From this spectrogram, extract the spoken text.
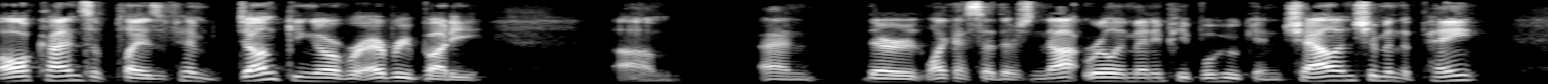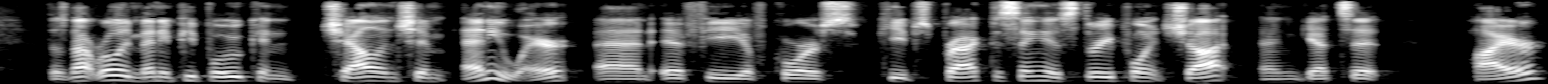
all kinds of plays of him dunking over everybody. Um, and there, like I said, there's not really many people who can challenge him in the paint. There's not really many people who can challenge him anywhere. And if he, of course, keeps practicing his three point shot and gets it higher,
